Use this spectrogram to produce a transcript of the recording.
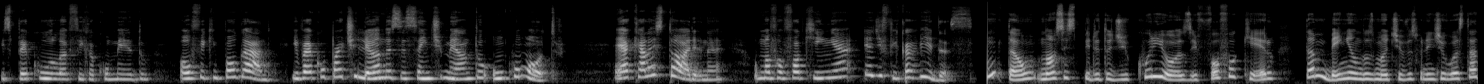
especula, fica com medo, ou fica empolgado e vai compartilhando esse sentimento um com o outro. É aquela história, né? Uma fofoquinha edifica vidas. Então, nosso espírito de curioso e fofoqueiro também é um dos motivos para a gente gostar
